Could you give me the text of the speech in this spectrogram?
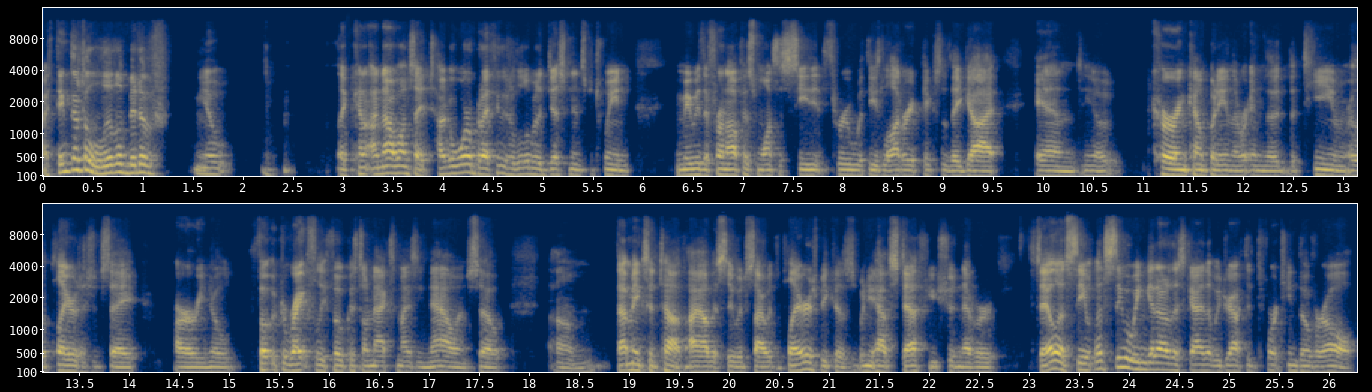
I think there's a little bit of you know like kind of, I not want to say tug of war, but I think there's a little bit of dissonance between maybe the front office wants to see it through with these lottery picks that they got, and you know Kerr and company and the and the the team or the players I should say are you know fo- rightfully focused on maximizing now, and so um, that makes it tough. I obviously would side with the players because when you have Steph, you should never say, oh, let's see, let's see what we can get out of this guy that we drafted 14th overall.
